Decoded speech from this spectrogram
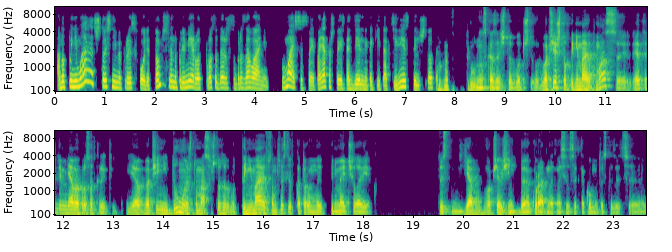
оно понимает, что с ними происходит, в том числе, например, вот просто даже с образованием, в массе своей. Понятно, что есть отдельные какие-то активисты или что-то. Трудно, трудно сказать, что вот что, вообще, что понимают массы, это для меня вопрос открытый. Я вообще не думаю, что массы что-то вот понимают в том смысле, в котором мы понимает человек. То есть я вообще очень да, аккуратно относился к такому, так сказать, э,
